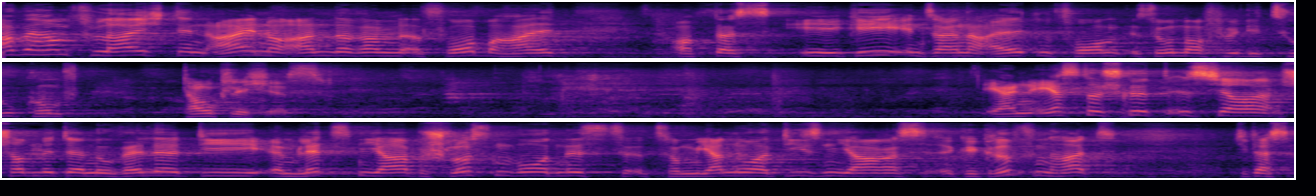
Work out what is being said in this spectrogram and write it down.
aber wir haben vielleicht den einen oder anderen Vorbehalt, ob das EEG in seiner alten Form so noch für die Zukunft tauglich ist. Ein erster Schritt ist ja schon mit der Novelle, die im letzten Jahr beschlossen worden ist, zum Januar dieses Jahres gegriffen hat, die das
